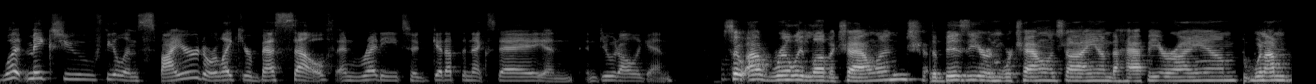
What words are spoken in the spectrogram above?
What makes you feel inspired or like your best self and ready to get up the next day and, and do it all again? So I really love a challenge. The busier and more challenged I am, the happier I am. When I'm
